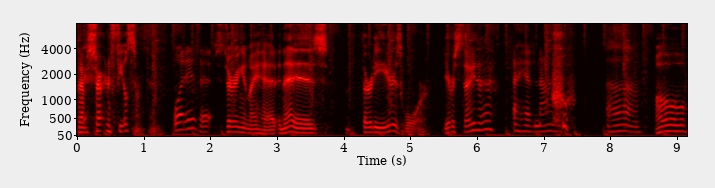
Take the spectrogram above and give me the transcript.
but I'm starting to feel something What is it? stirring in my head, and that is 30 Years War. You ever study that? I have not. Oh, Oh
